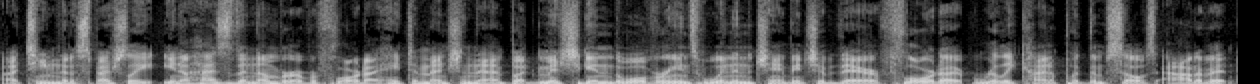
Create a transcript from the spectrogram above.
a team that especially you know has the number over Florida. I hate to mention that, but Michigan, the Wolverines winning the championship there. Florida really kind of put themselves out of it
